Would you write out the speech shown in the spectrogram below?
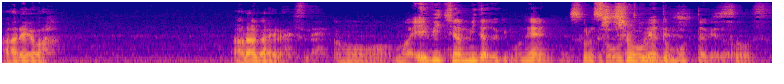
あれは、抗えないですね。まあ、エビちゃん見た時もね、それ相当やと思ったけど、そうです。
